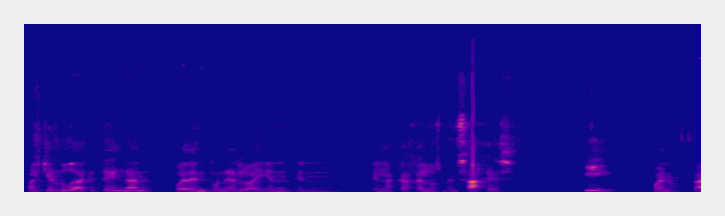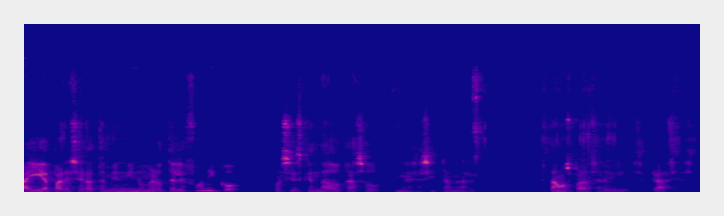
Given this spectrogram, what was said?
Cualquier duda que tengan, pueden ponerlo ahí en, la caja, en los mensajes. Y bueno, ahí aparecerá también mi número telefónico por si es que en dado caso necesitan algo. Estamos para servirles. Gracias.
